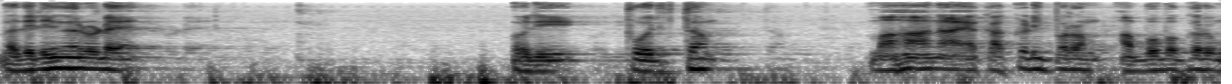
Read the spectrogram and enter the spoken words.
ബദിരീങ്ങളുടെ ഒരു പൊരുത്തം മഹാനായ കക്കടിപ്പുറം അബൂബക്കറും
